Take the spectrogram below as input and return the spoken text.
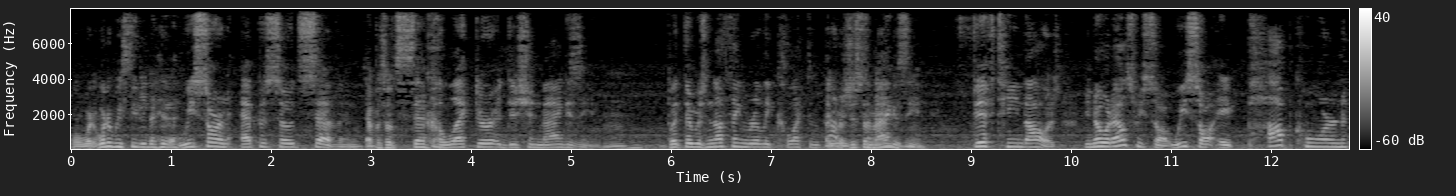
or what, what did we see today? we saw an episode seven, Episode seven. collector edition magazine, Mhm. but there was nothing really collective about it. It was just a magazine. Fifteen dollars. You know what else we saw? We saw a popcorn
